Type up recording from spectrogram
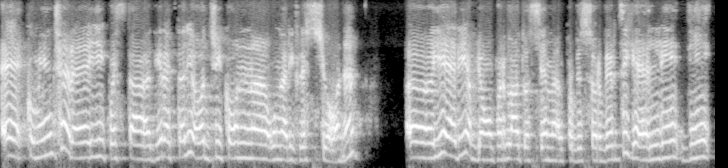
E comincerei questa diretta di oggi con una riflessione Uh, ieri abbiamo parlato assieme al professor Verzichelli di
